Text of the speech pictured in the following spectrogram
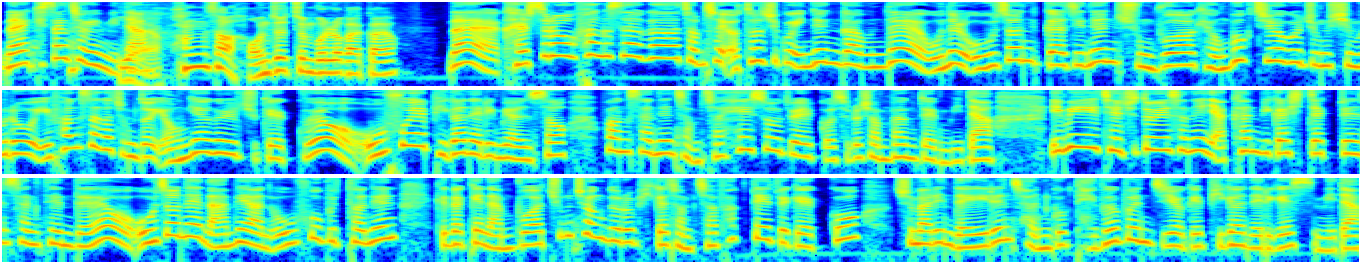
네, 기상청입니다. 예, 황사 언제쯤 물러갈까요? 네, 갈수록 황사가 점차 옅어지고 있는 가운데 오늘 오전까지는 중부와 경북 지역을 중심으로 이 황사가 좀 더 영향을 주겠고요. 오후에 비가 내리면서 황사는 점차 해소될 것으로 전망됩니다. 이미 제주도에서는 약한 비가 시작된 상태인데요. 오전에 남해안, 오후부터는 그 밖에 남부와 충청도로 비가 점차 확대되겠고 주말인 내일은 전국 대부분 지역에 비가 내리겠습니다.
